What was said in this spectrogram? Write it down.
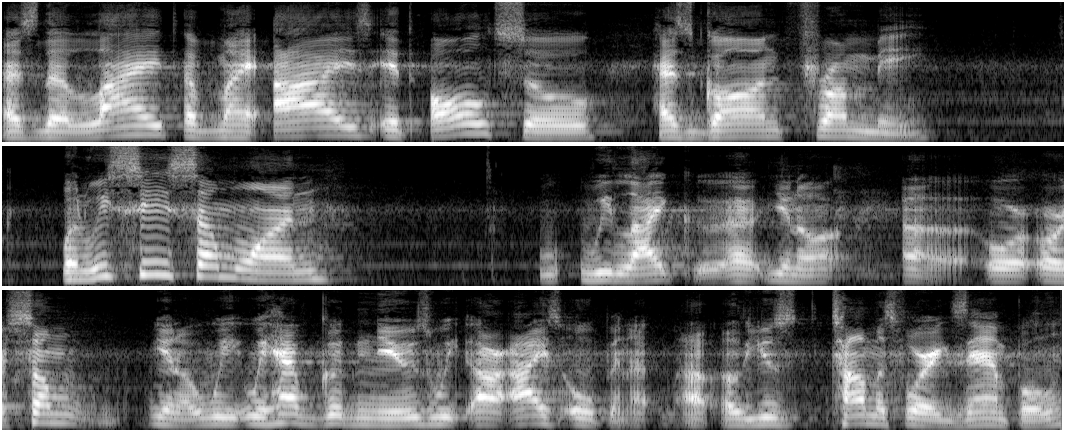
As the light of my eyes, it also has gone from me. When we see someone we like, uh, you know, uh, or, or some, you know, we, we have good news, we, our eyes open. I, will use Thomas for example.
